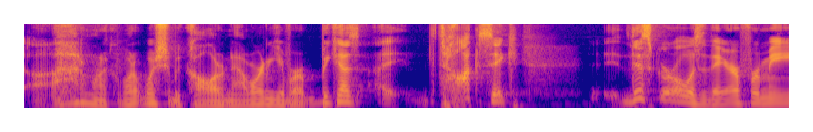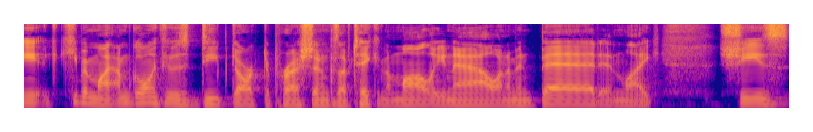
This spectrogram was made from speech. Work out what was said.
uh, I don't want to. What, what, should we call her now? We're gonna give her because uh, toxic. This girl was there for me. Keep in mind, I'm going through this deep dark depression because I've taken the Molly now, and I'm in bed, and like she's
